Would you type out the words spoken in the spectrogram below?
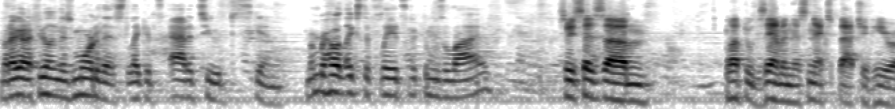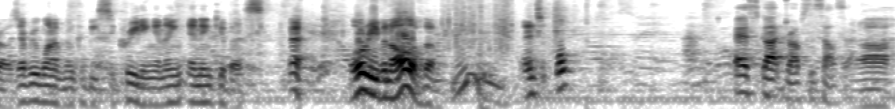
But I got a feeling there's more to this, like its attitude to skin. Remember how it likes to flay its victims alive? So he says, um, we'll have to examine this next batch of heroes. Every one of them could be secreting an, in- an incubus, or even all of them. And s- oh, As Scott drops the salsa. Ah.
